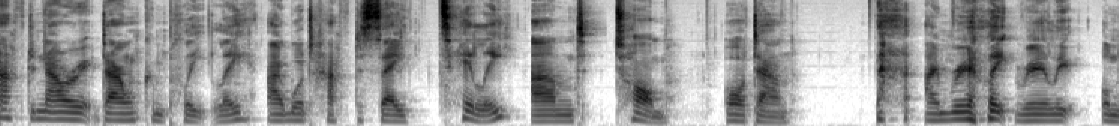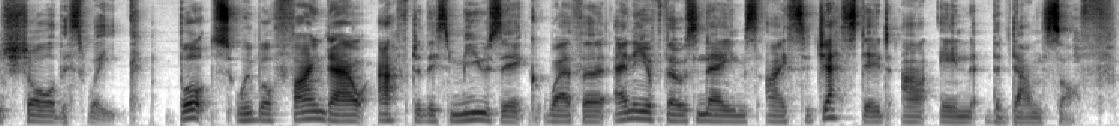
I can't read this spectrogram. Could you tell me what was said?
have to narrow it down completely, I would have to say Tilly and Tom or Dan. I'm really, really unsure this week. But we will find out after this music whether any of those names I suggested are in the dance off.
